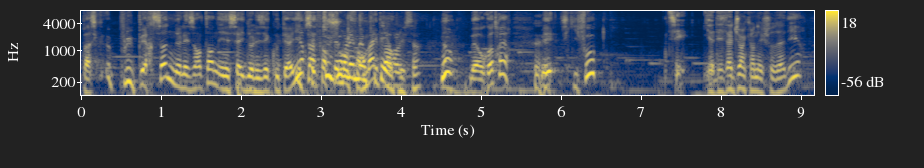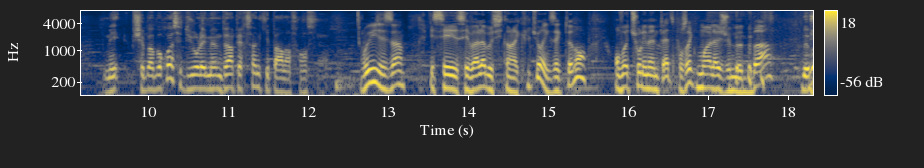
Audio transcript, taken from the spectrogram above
parce que plus personne ne les entend ni essaye de les écouter Et ailleurs. C'est toujours les mêmes qui formaté, en parlent. plus, hein. Non, mais au contraire. mais ce qu'il faut, c'est il y a des tas de gens qui ont des choses à dire, mais je sais pas pourquoi, c'est toujours les mêmes 20 personnes qui parlent en France. Oui, c'est ça. Et c'est c'est valable aussi dans la culture, exactement. On voit toujours les mêmes têtes. C'est pour ça que moi, là, je me bats. Voilà.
